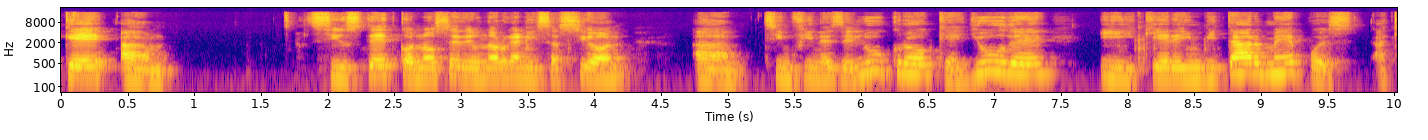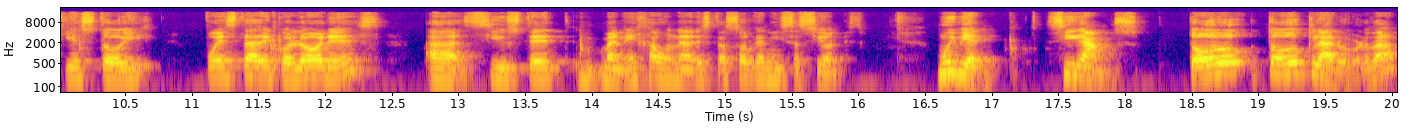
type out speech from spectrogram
que si usted conoce de una organización sin fines de lucro que ayude y quiere invitarme, pues aquí estoy puesta de colores si usted maneja una de estas organizaciones. Muy bien, sigamos. Todo, todo claro, ¿verdad?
